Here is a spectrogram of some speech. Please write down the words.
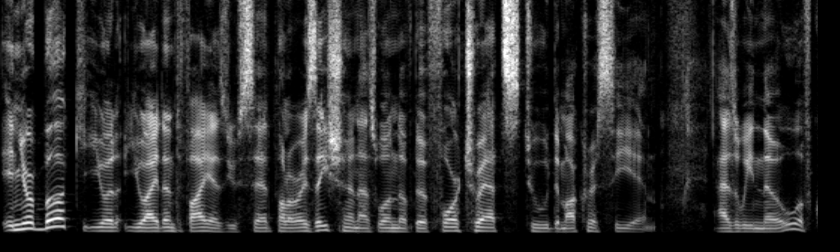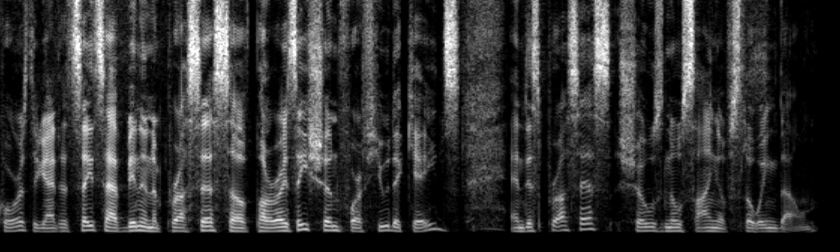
in your book, you you identify, as you said, polarization as one of the four threats to democracy and as we know, of course, the United States have been in a process of polarization for a few decades, and this process shows no sign of slowing down.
